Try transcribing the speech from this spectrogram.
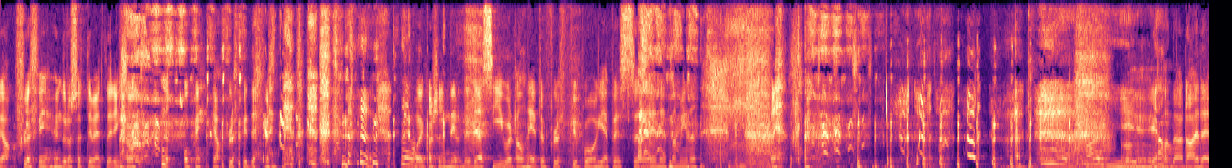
ja, Fluffy, 170 meter, ikke sant? Ok, ja, Fluffy, det Det var kanskje nevne det er Sivert, han heter Fluffy på GPS-enhetene mine. Ai, Ja, det er deg, det.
